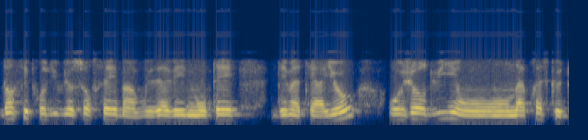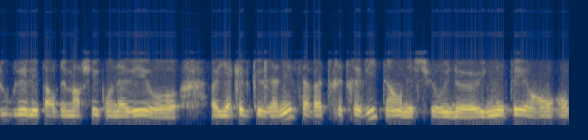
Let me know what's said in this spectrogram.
Dans ces produits biosourcés, ben, vous avez une montée des matériaux. Aujourd'hui, on a presque doublé les parts de marché qu'on avait euh, il y a quelques années. Ça va très très vite. Hein. On est sur une, montée en,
